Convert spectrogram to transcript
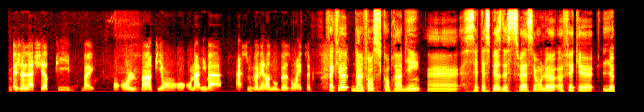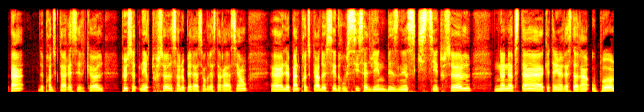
ben, je l'achète, puis ben, on, le vend, puis on, arrive à, subvenir à nos besoins. Tu sais. Fait que là, dans le fond, si je comprends bien, euh, cette espèce de situation-là a fait que le pan de producteur acéricole peut se tenir tout seul sans l'opération de restauration. Euh, le pan de producteur de cidre aussi, ça devient une business qui se tient tout seul, nonobstant euh, que tu aies un restaurant ou pas.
